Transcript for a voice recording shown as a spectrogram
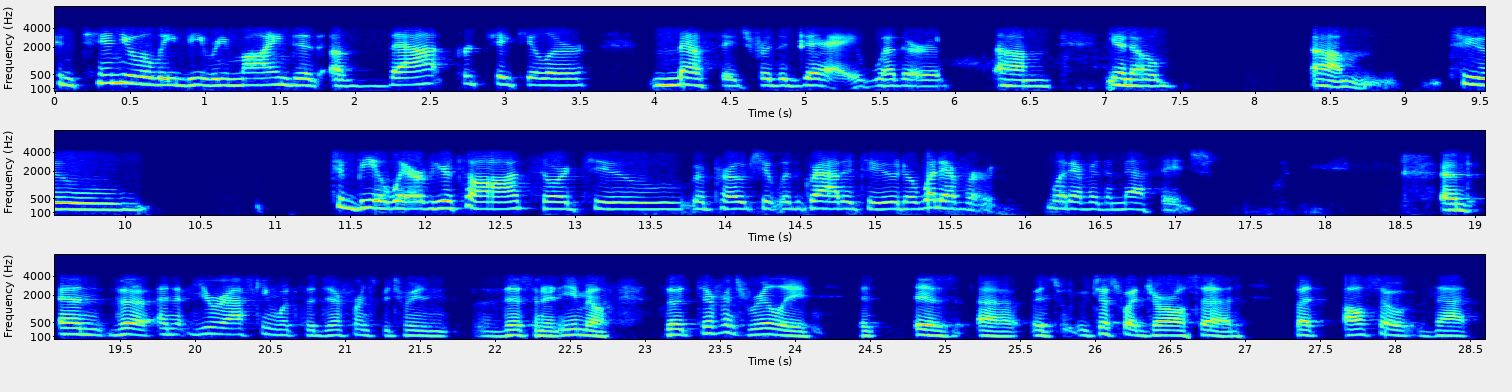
continually be reminded of that particular message for the day, whether it's um, you know um, to to be aware of your thoughts or to approach it with gratitude or whatever whatever the message And and the and you were asking what's the difference between this and an email. The difference really is is uh, is just what Jarl said, but also that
